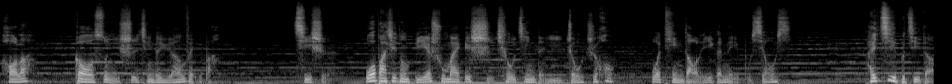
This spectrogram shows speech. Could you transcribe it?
好了，告诉你事情的原委吧。其实，我把这栋别墅卖给史秋金的一周之后，我听到了一个内部消息。还记不记得，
